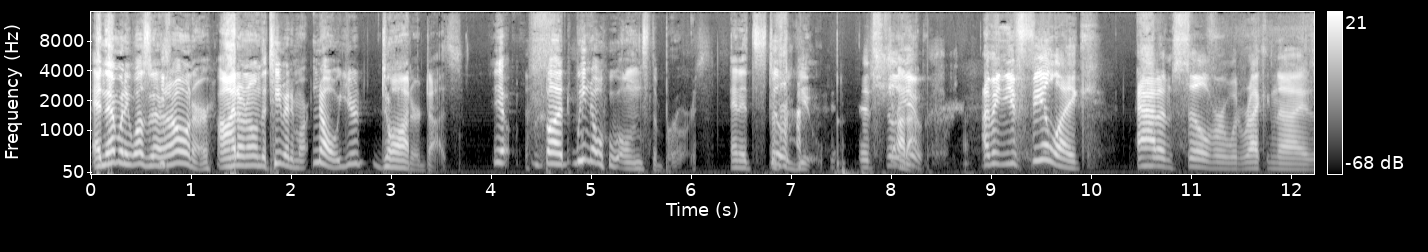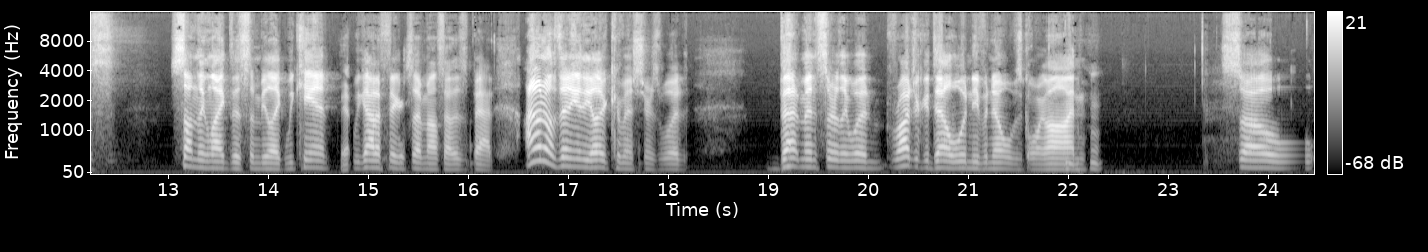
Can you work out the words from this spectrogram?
and then when he wasn't an owner, I don't own the team anymore. No, your daughter does. Yeah, but we know who owns the Brewers, and it's still you. It's still Shut you. up. I mean, you feel like Adam Silver would recognize something like this and be like, "We can't. Yep. We got to figure something else out. This is bad." I don't know if any of the other commissioners would. Bettman certainly would. Roger Goodell wouldn't even know what was going on. so,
